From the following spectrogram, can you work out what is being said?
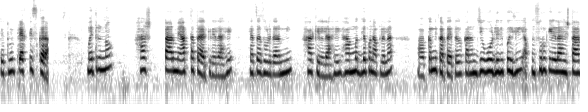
ते तुम्ही प्रॅक्टिस करा. मैत्रिणींनो हा स्टार मी आत्ता तयार केलेला आहे. ह्याचा जोडीदार मी हा केलेला आहे. हा मधलं पण आपल्याला कमी करता येतं. कारण जी ओढलेली पहिली आपण सुरू केलेला आहे स्टार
